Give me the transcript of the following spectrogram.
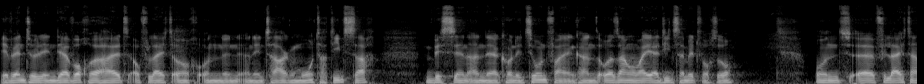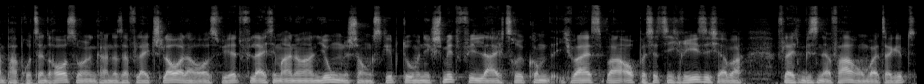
eventuell in der Woche halt auch vielleicht auch an den, an den Tagen Montag, Dienstag ein bisschen an der Kondition fallen kann. Oder sagen wir mal eher Dienstag, Mittwoch so und äh, vielleicht da ein paar Prozent rausholen kann, dass er vielleicht schlauer daraus wird, vielleicht dem einen oder anderen Jungen eine Chance gibt, Dominik Schmidt vielleicht zurückkommt. Ich weiß, war auch bis jetzt nicht riesig, aber vielleicht ein bisschen Erfahrung weitergibt.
